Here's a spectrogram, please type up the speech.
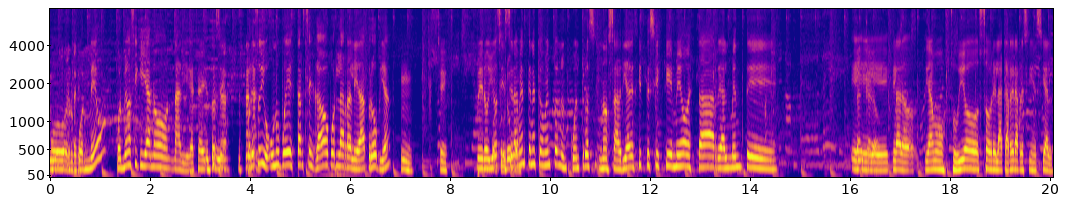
por, por Meo, por Meo sí que ya no nadie, ¿cachai? Entonces, por eso digo, uno puede estar sesgado por la realidad propia, Mm, sí. pero yo Por sinceramente en este momento no encuentro, no sabría decirte si es que Meo está realmente... eh, claro, digamos, subió sobre la carrera presidencial.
